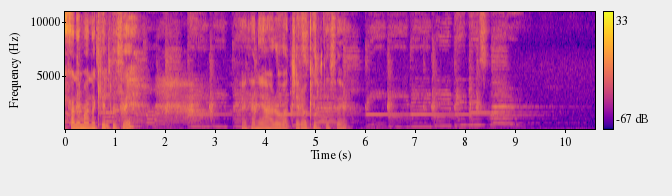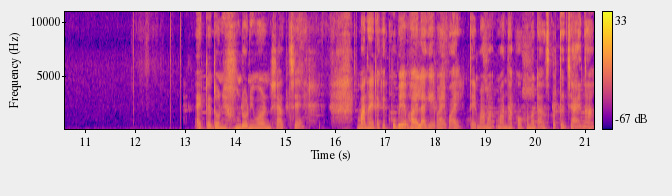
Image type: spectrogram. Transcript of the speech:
এখানে মানা খেলতেছে। এখানে আরও বাচ্চারাও খেলতেছে। একটা ডনি, ডনিমন সাজছে। মানহা এটাকে খুবই ভয় লাগে, ভয় ভয় তাই মামা, মানহা কখনো ডান্স করতে যায় না।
